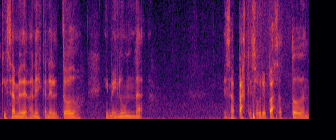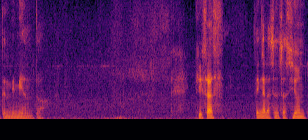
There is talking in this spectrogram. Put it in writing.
Quizá me desvanezca en el todo y me inunda esa paz que sobrepasa todo entendimiento. Quizás tenga la sensación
